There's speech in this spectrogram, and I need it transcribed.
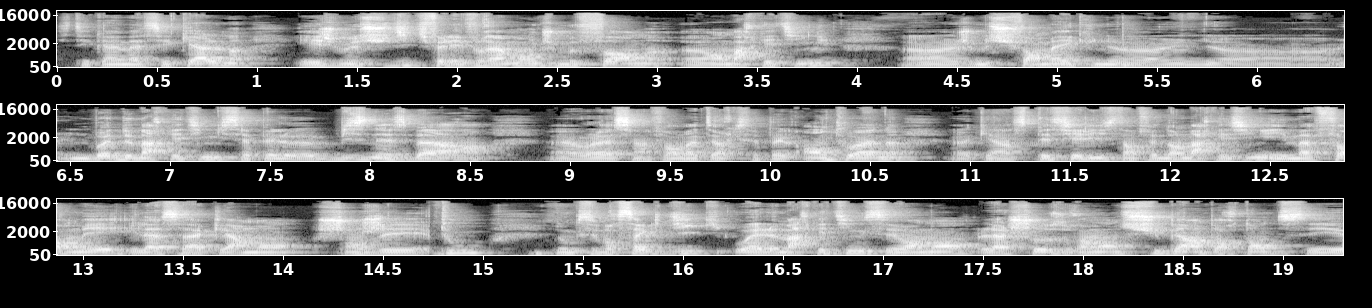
C'était quand même assez calme et je me suis dit qu'il fallait vraiment que je me forme euh, en marketing. Euh, je me suis formé avec une une, euh, une boîte de marketing qui s'appelle Business Bar. Voilà c'est un formateur qui s'appelle Antoine qui est un spécialiste en fait dans le marketing et il m'a formé et là ça a clairement changé tout. Donc c'est pour ça que je dis que ouais le marketing c'est vraiment la chose vraiment super importante. C'est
